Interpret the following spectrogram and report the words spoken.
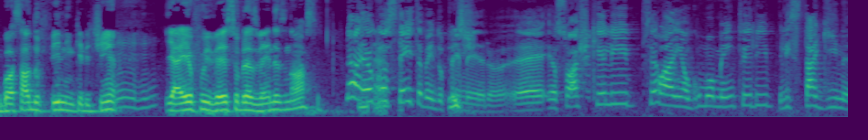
gostava do feeling que ele tinha. Uhum. E aí eu fui ver sobre as vendas, nossa. Não, eu É. gostei também do primeiro. É, eu só acho que ele, sei lá, em algum momento ele, ele estagna.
